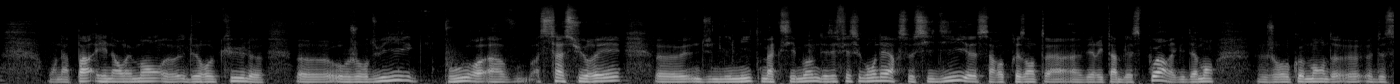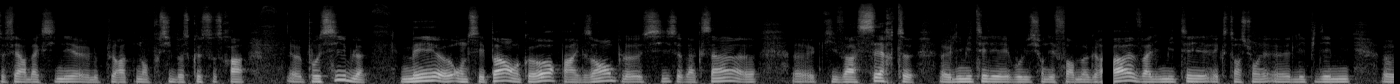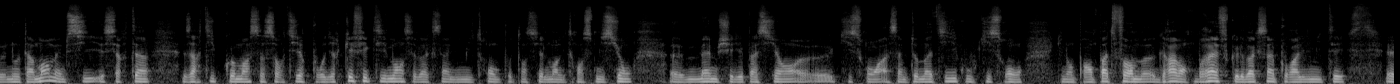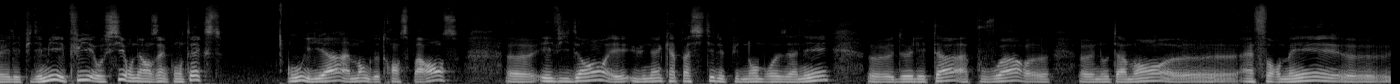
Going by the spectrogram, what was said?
On n'a pas énormément euh, de recul euh, aujourd'hui pour s'assurer euh, d'une limite maximum des effets secondaires. Ceci dit, ça représente un véritable espoir. Évidemment, je recommande de se faire vacciner le plus rapidement possible parce que ce sera possible, mais euh, on ne sait pas encore, par exemple, si ce vaccin, euh, qui va certes limiter l'évolution des formes graves, va limiter l'extension de l'épidémie notamment, même si certains articles commencent à sortir pour dire qu'effectivement ces vaccins limiteront potentiellement les transmissions, même chez les patients qui seront asymptomatiques ou qui seront qui n'auront pas de forme grave. Bref, que le vaccin pourra limiter l'épidémie. Et puis aussi, on est dans un contexte où il y a un manque de transparence euh, évident et une incapacité depuis de nombreuses années euh, de l'État à pouvoir euh, notamment informer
